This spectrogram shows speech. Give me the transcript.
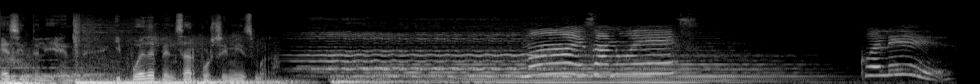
es inteligente y puede pensar por sí misma. 嘞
